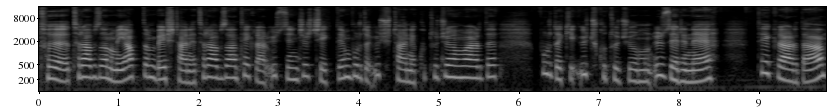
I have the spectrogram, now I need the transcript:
trabzanımı yaptım. 5 tane trabzan tekrar 3 zincir çektim. Burada 3 tane kutucuğum vardı. Buradaki 3 kutucuğumun üzerine tekrardan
